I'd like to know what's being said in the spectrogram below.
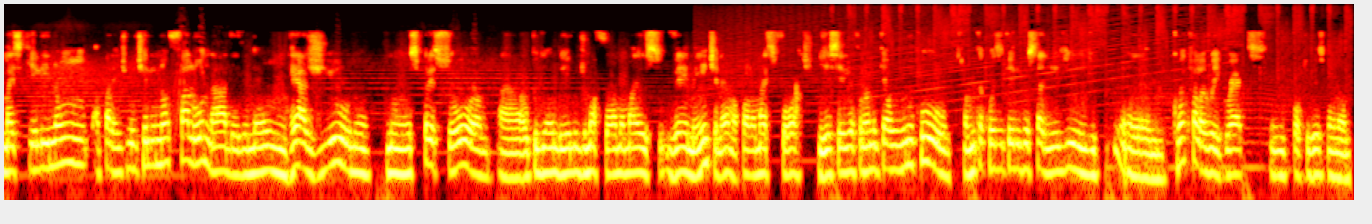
mas que ele não, aparentemente ele não falou nada, ele não reagiu, não, não expressou a, a opinião dele de uma forma mais veemente, né, uma forma mais forte. E esse ele tá falando que é o único, a única coisa que ele gostaria de, de eh, como é que fala regrets em português como é o nome?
